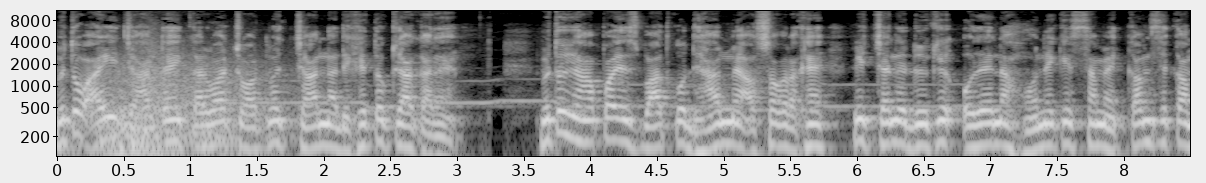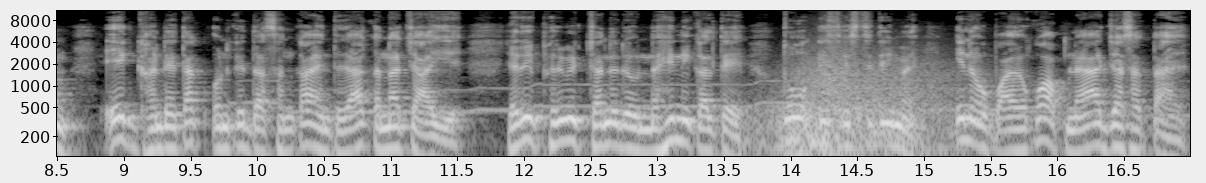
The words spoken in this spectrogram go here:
मैं तो आइए जानते हैं करवा चौथ में चाँद न दिखे तो क्या करें? मैं तो यहाँ पर इस बात को ध्यान में अवसर रखें कि चंद्रदेव के उदय न होने के समय कम से कम एक घंटे तक उनके दर्शन का इंतज़ार करना चाहिए। यदि फिर भी चंद्रदेव नहीं निकलते तो इस स्थिति में इन उपायों को अपनाया जा सकता है।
